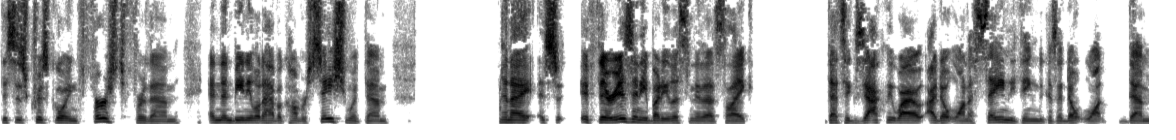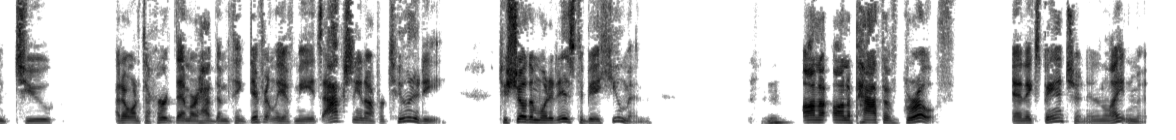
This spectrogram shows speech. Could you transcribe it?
This is Chris going first for them and then being able to have a conversation with them. And I, so if there is anybody listening that's like, that's exactly why I don't want to say anything because I don't want them to, I don't want it to hurt them or have them think differently of me. It's actually an opportunity to show them what it is to be a human mm-hmm. on a, on a path of growth and expansion and enlightenment.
